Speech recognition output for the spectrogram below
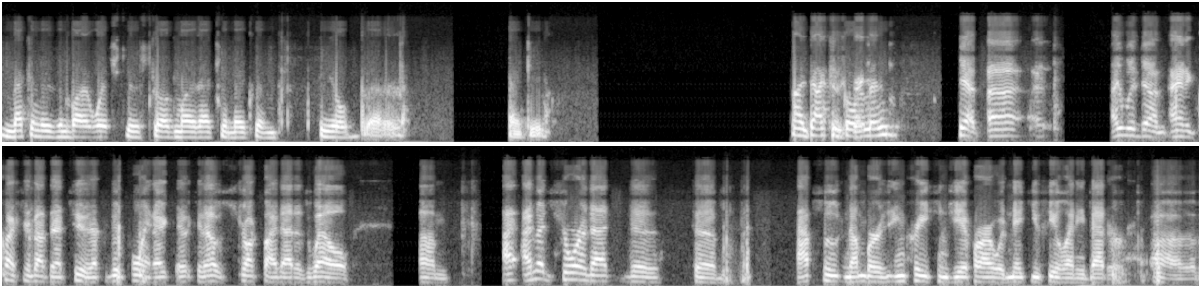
mechanism by which this drug might actually make them feel better? Thank you. Uh, Dr. Gorman? Yeah, uh, I would. Um, I had a question about that too. That's a good point. I, I was struck by that as well. Um, I, I'm not sure that the the absolute numbers increase in GFR would make you feel any better. Uh,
